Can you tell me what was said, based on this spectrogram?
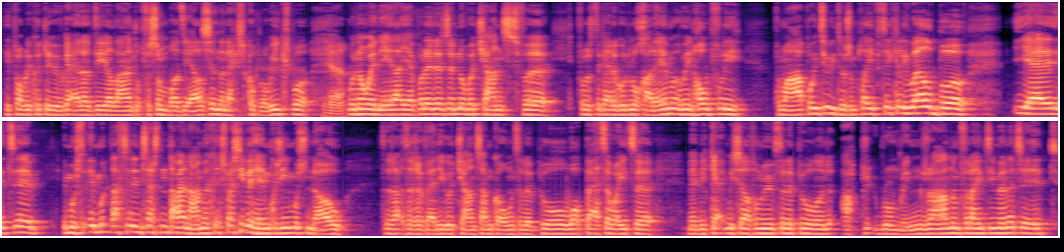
they probably could do with getting a deal lined up for somebody else in the next couple of weeks, but yeah. we're nowhere near that yet. But it is another chance for, for us to get a good look at him. I mean, hopefully, from our point of view, he doesn't play particularly well, but yeah, it's, uh, it must, it, that's an interesting dynamic, especially for him, because he must know there's a, there's a very good chance I'm going to Liverpool. What better way to maybe get myself a move to Liverpool and run rings around them for 90 minutes. It,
